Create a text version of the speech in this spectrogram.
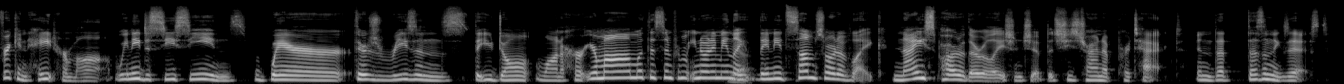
freaking hate her mom. We need to see scenes where there's reasons that you don't want to hurt your mom with this information. You know what I mean? Yeah. Like they need some sort of like nice part of their relationship that she's trying to protect, and that doesn't exist.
